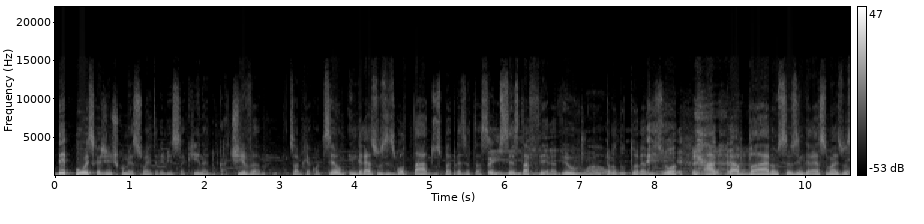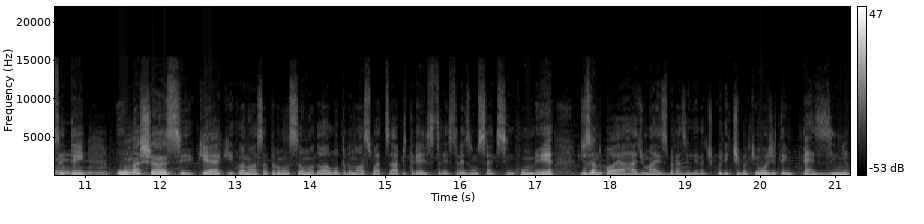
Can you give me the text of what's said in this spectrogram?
Depois que a gente começou a entrevista aqui na Educativa, sabe o que aconteceu? Ingressos esgotados para a apresentação de sexta-feira, viu? Uau. O produtor avisou, acabaram seus ingressos, mas você tem uma chance, que é aqui com a nossa promoção. Mandar um alô para o nosso WhatsApp 33317516, dizendo qual é a rádio mais brasileira de Curitiba, que hoje tem pezinho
